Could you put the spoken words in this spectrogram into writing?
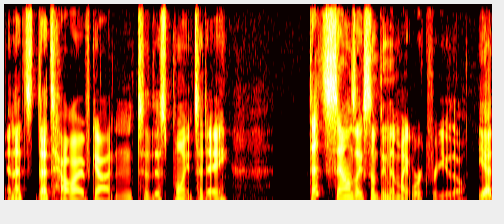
And that's that's how I've gotten to this point today. That sounds like something that might work for you though. Yeah,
